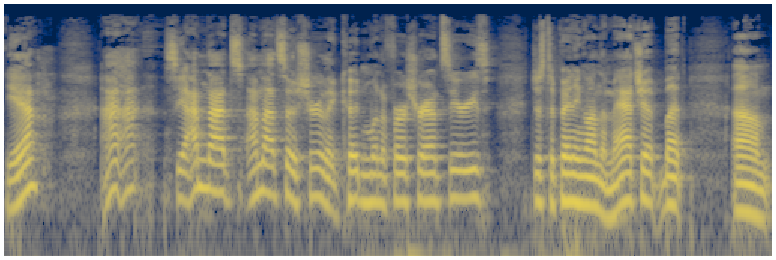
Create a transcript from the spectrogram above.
Yeah, I, I see. I'm not. I'm not so sure they couldn't win a first round series, just depending on the matchup. But um,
